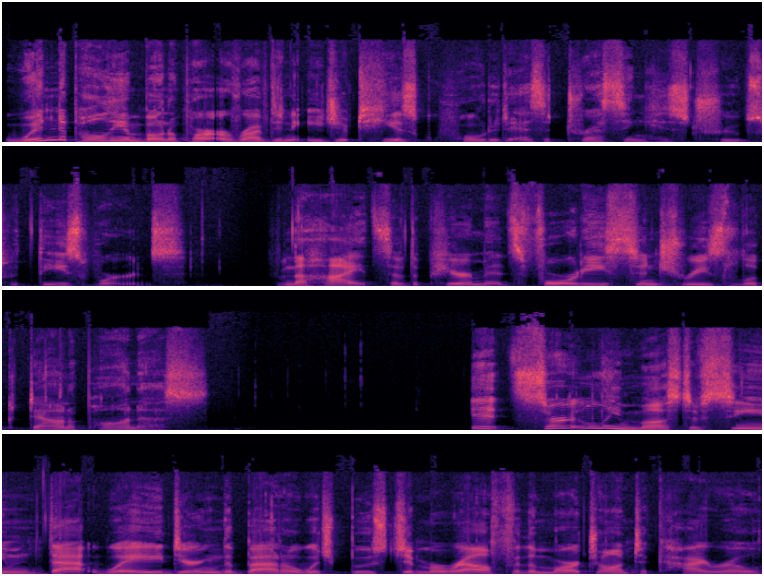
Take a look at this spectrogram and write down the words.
When Napoleon Bonaparte arrived in Egypt, he is quoted as addressing his troops with these words From the heights of the pyramids, 40 centuries look down upon us. It certainly must have seemed that way during the battle, which boosted morale for the march on to Cairo.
